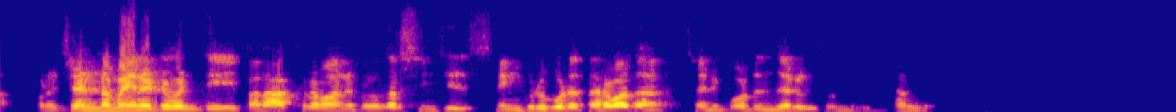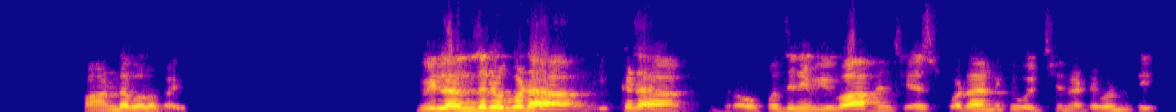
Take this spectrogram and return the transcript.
ప్రచండమైనటువంటి పరాక్రమాన్ని ప్రదర్శించి శంకుడు కూడా తర్వాత చనిపోవడం జరుగుతుంది యుద్ధంలో. పాండవులపై. వీళ్ళందరూ కూడా ఇక్కడ ద్రౌపదిని వివాహం చేసుకోవడానికి వచ్చినటువంటి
